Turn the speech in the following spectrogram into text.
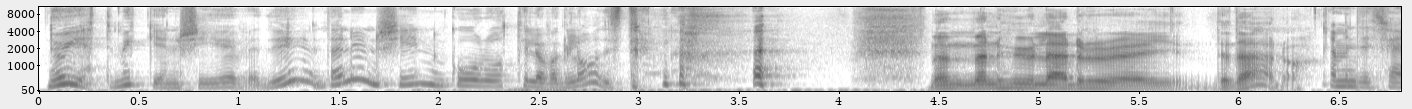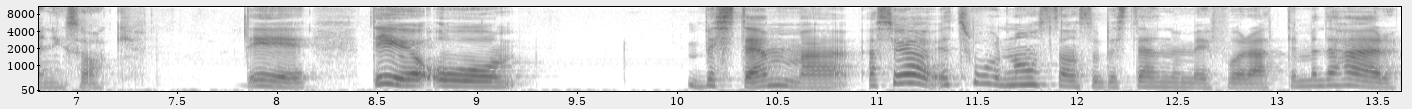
Nu har jag jättemycket energi över. Den energin går åt till att vara glad istället. Men, men hur lärde du dig det där då? Ja, men det är träningssak. Det är, det är att bestämma. Alltså jag, jag tror någonstans att bestämma mig för att men det, här,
